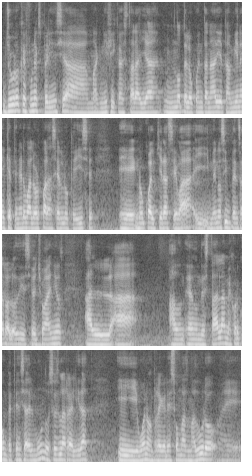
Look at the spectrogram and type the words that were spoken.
Yo creo que fue una experiencia magnífica estar allá, no te lo cuenta nadie, también hay que tener valor para hacer lo que hice, eh, no cualquiera se va y menos sin pensarlo a los 18 años al, a, a donde está la mejor competencia del mundo, esa es la realidad y bueno, regreso más maduro, eh,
